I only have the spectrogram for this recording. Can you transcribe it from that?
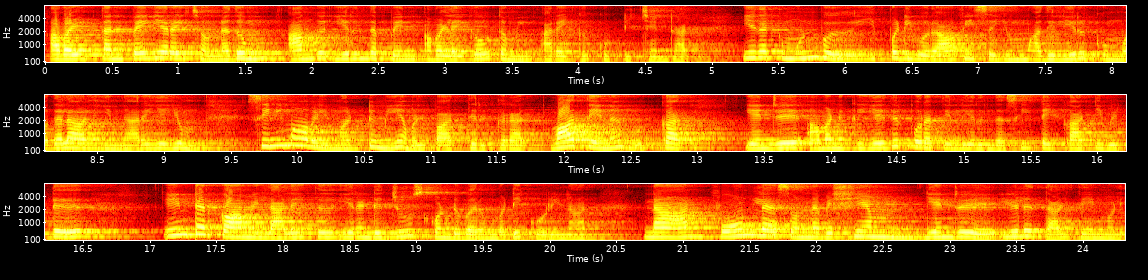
அவள் தன் பெயரை சொன்னதும் அங்கு இருந்த பெண் அவளை கௌதமின் அறைக்கு கூட்டிச் சென்றாள். இதற்கு முன்பு இப்படி ஒரு ஆபீஸையும் அதில் இருக்கும் முதலாளியின் அறையையும் சினிமாவில் மட்டுமே அவள் பார்த்திருக்கிறாள். வாத்தேன உட்கார் என்று அவனுக்கு எதிர்ப்புறத்தில் இருந்த சீட்டை காட்டிவிட்டு இன்டர்காமில் அழைத்து இரண்டு ஜூஸ் கொண்டு வரும்படி கூறினான் நான் ஃபோனில் சொன்ன விஷயம் என்று இழுத்தாள் தேன்மொழி.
